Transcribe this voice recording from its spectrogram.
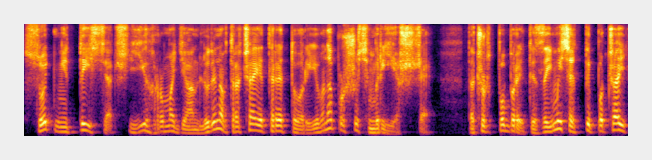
сотні тисяч її громадян, людина втрачає території, вона про щось мріє ще. Та чорт побери, ти займися, ти почай.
